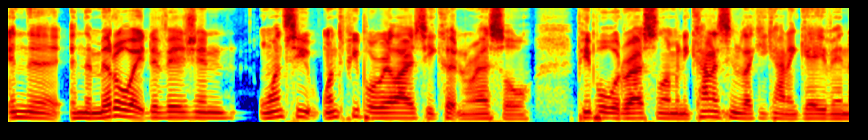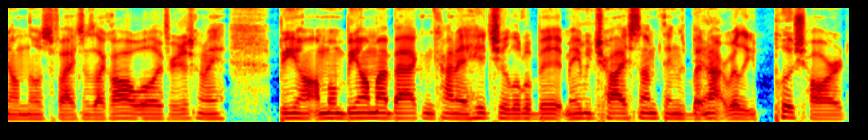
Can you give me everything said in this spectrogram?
in the in the middleweight division, once he once people realized he couldn't wrestle, people would wrestle him, and he kind of seems like he kind of gave in on those fights. It was like, oh well, if you're just gonna be on, I'm gonna be on my back and kind of hit you a little bit, maybe try some things, but not really push hard.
